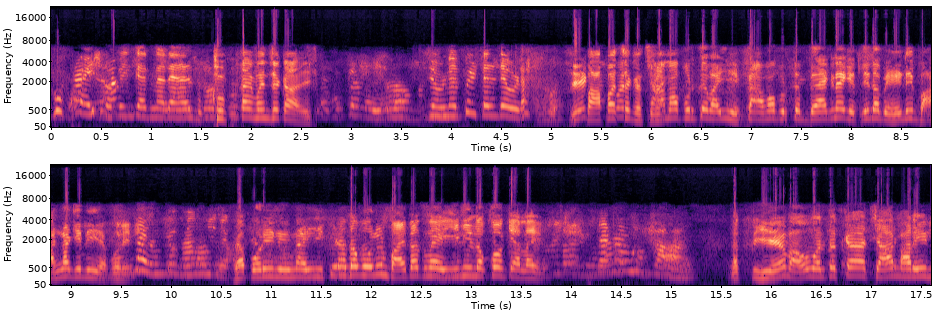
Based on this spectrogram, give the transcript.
खूप काही शॉपिंग करणार आहे आज. खूप काय म्हणजे काय? जेवढं भेटेल तेवढं. घरचे. कामापुरते बाई कामापुरते बॅग नाही घेतली तर भेंडी भांडणं केली या पोरी. या पोरीने नाही इकडे तर बोलून फायदाच नाही हिने नको केलाय. हे भाऊ बोलतात का चार मारीन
